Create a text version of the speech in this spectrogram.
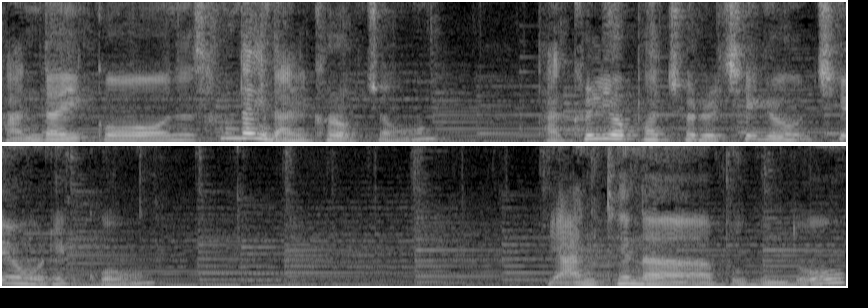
반다이 거는 상당히 날카롭죠. 다 클리어 파처를 채용을 했고 이 안테나 부분도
